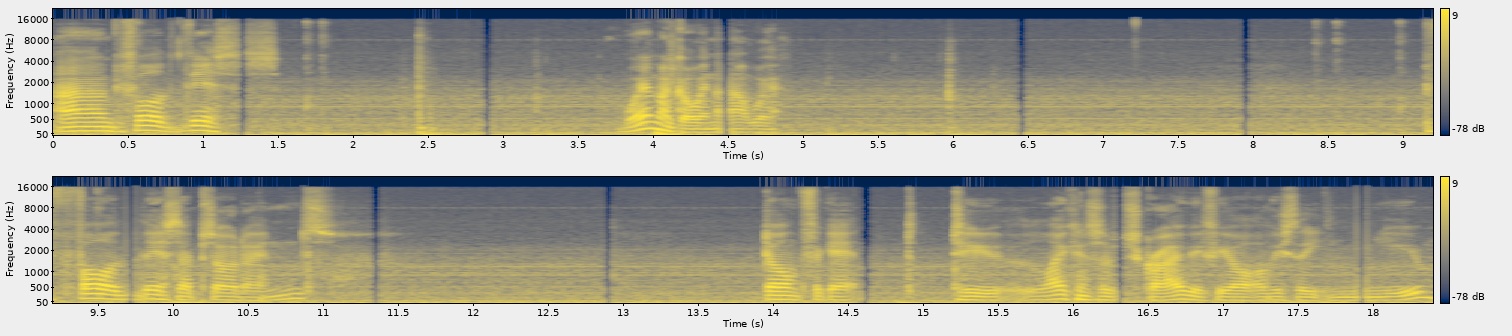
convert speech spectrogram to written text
And before this... Where am I going that way? Before this episode ends... Don't forget to like and subscribe if you're obviously new.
